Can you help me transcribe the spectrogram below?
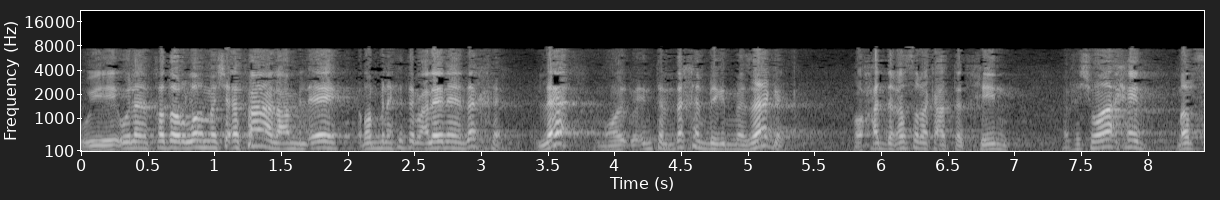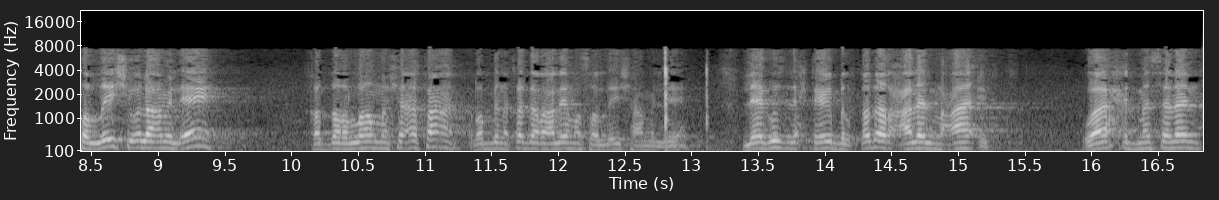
ويقول أن قدر الله ما شاء فعل. عامل إيه ربنا كتب علينا يدخن لا ما هو أنت مدخن بمزاجك. هو حد غصبك على التدخين؟ ما فيش واحد ما بصليش يقول اعمل آية. قدر الله ما شاء فعل. ربنا قدر عليه ما صليش اعمل آية. لا يجوز الاحتجاج بالقدر على المعائب واحد مثلا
